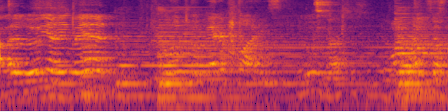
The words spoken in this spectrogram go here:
Hallelujah, amen. To a better place. One of those is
